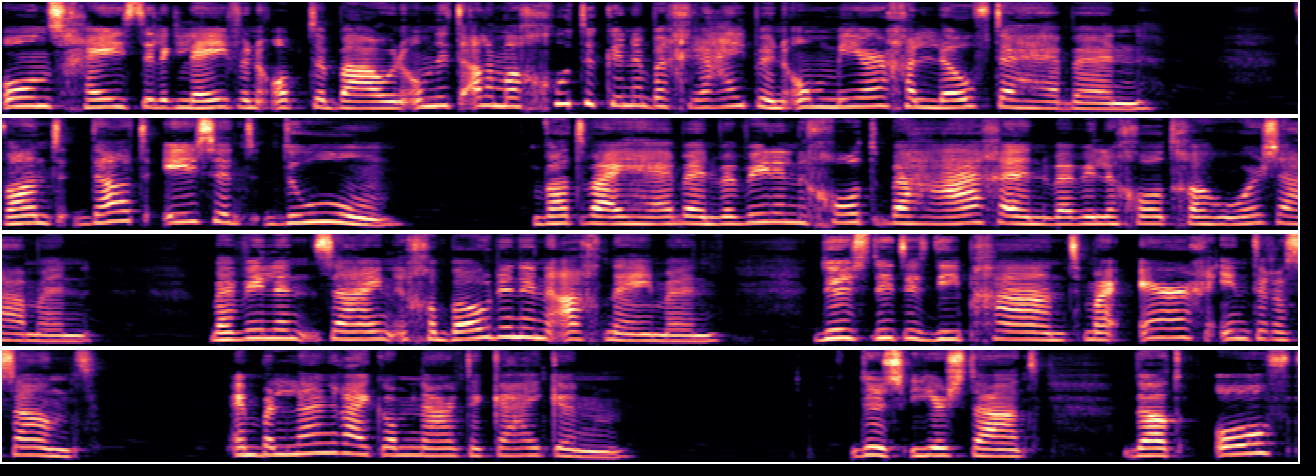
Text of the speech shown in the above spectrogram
ons geestelijk leven op te bouwen, om dit allemaal goed te kunnen begrijpen, om meer geloof te hebben. Want dat is het doel wat wij hebben. We willen God behagen. Wij willen God gehoorzamen. Wij willen zijn geboden in acht nemen. Dus dit is diepgaand, maar erg interessant. En belangrijk om naar te kijken. Dus hier staat dat of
